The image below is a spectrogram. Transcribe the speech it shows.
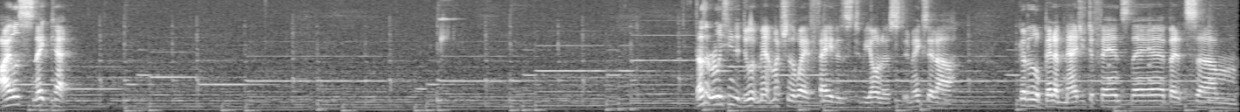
Eyeless Snake Cat. Doesn't really seem to do it much in the way of favors, to be honest. It makes it uh, got a little better magic defense there, but it's um,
